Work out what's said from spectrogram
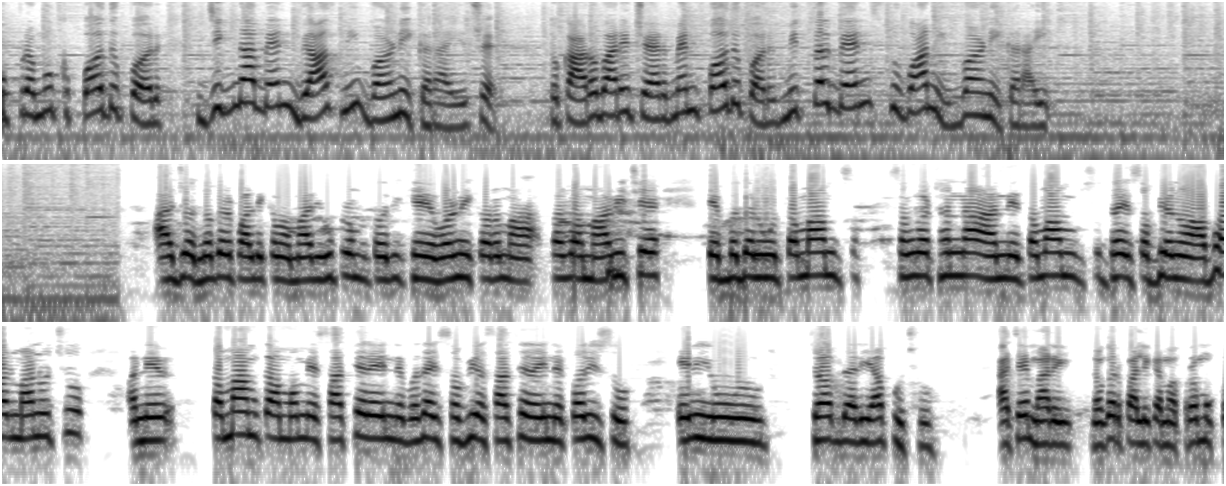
ઉપપ્રમુખ પદ પર જિજ્ઞાબેન વ્યાસની વરણી કરાઈ છે. તો કારોબારી ચેરમેન પદ પર મિત્તલબેન સુવાની વરણી કરાઈ. આજે નગરપાલિકામાં મારી ઉપપ્રમુખ તરીકે વરણી કરવામાં આવી છે. તે બદલ હું તમામ સંગઠનના અને તમામ સભ્યનો આભાર માનું છું અને તમામ કામ અમે સાથે રહીને બધા સભ્ય સાથે રહીને કરીશું એવી હું જવાબદારી આપું છું. આજે મારી નગરપાલિકામાં પ્રમુખ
